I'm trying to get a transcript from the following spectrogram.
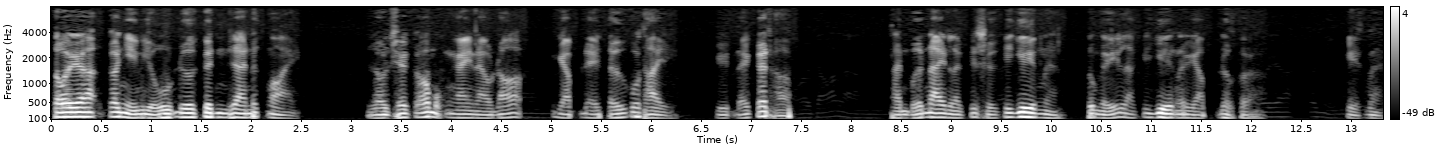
tôi có nhiệm vụ đưa kinh ra nước ngoài rồi sẽ có một ngày nào đó gặp đệ tử của thầy để kết hợp. Thành bữa nay là cái sự cái duyên này tôi nghĩ là cái duyên là gặp được à, kiệt này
